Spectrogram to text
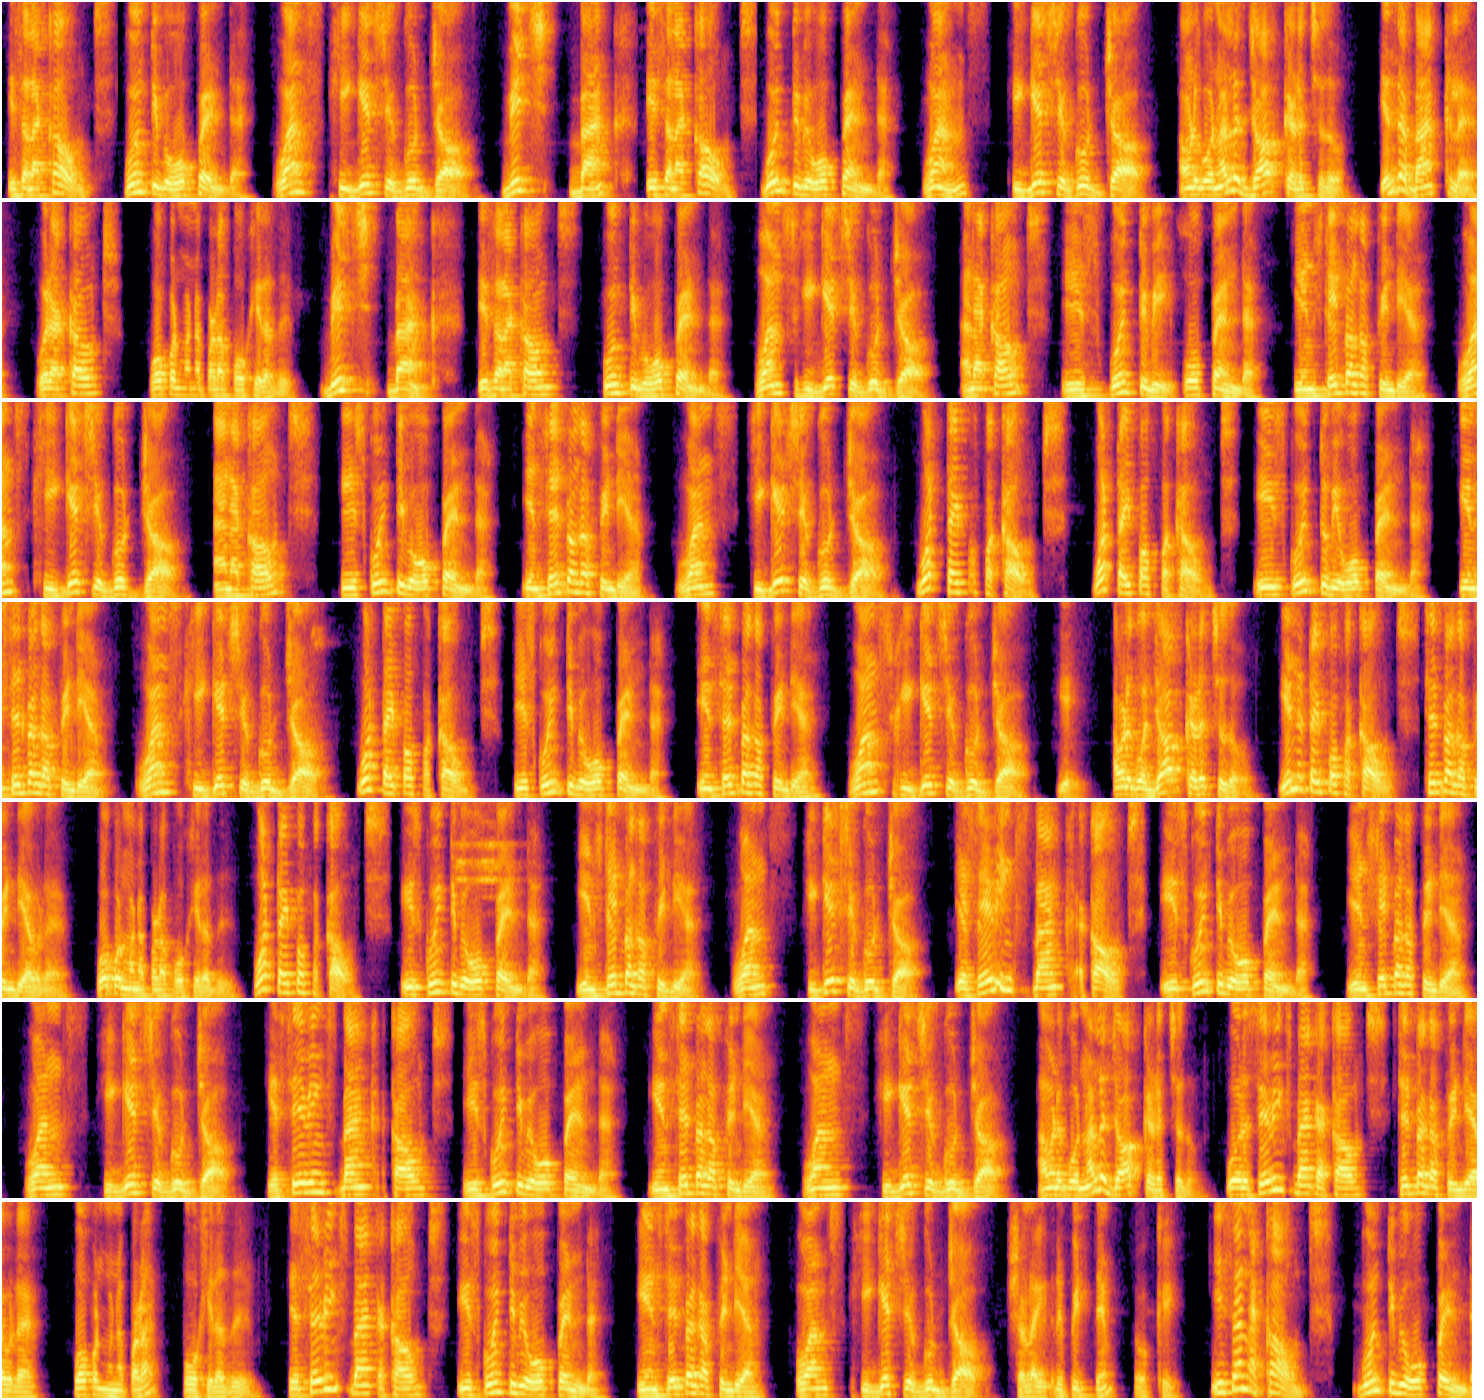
is an account going to be opened once he gets a good job? which bank is an account going to be opened once he gets a good job? அவனுக்கு ஒரு நல்ல job கிடைச்சதும் எந்த பேங்க்ல ஒரு account open பண்ணப்பட போகிறது? Which bank is an account going to be opened once he gets a good job an account is going to be opened in State Bank of India once he gets a good job an account is going to be opened in State Bank of India once he gets a good job. What type of account? What type of account is going to be opened in State Bank of India once he gets a good job? What type of account is going to be opened in State Bank of India once he gets a good job? எ- அவனுக்கு ஒரு job கிடைச்சதோ என்ன type of account State Bank of இந்தியாவில் open பண்ணப்பட போகிறது what type of account is going to be opened in State Bank of India once he gets a good job a savings bank account is going to be opened in State Bank of India once he gets a good job A savings bank account is going to be opened in State Bank of India once he gets a good job. அவனுக்கு ஒரு நல்ல job கிடைச்சதும் ஒரு savings bank account State Bank of இந்தியாவில் open பண்ணப்பட போகிறது A savings bank account is going to be opened in State Bank of India once he gets a good job. Shall I repeat them? Okay. Is an account going to be opened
